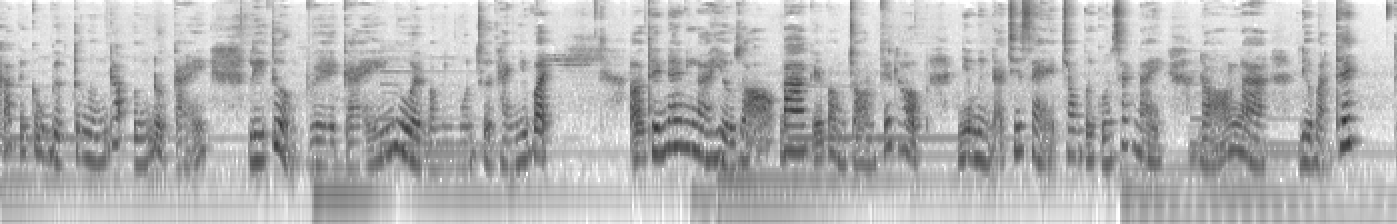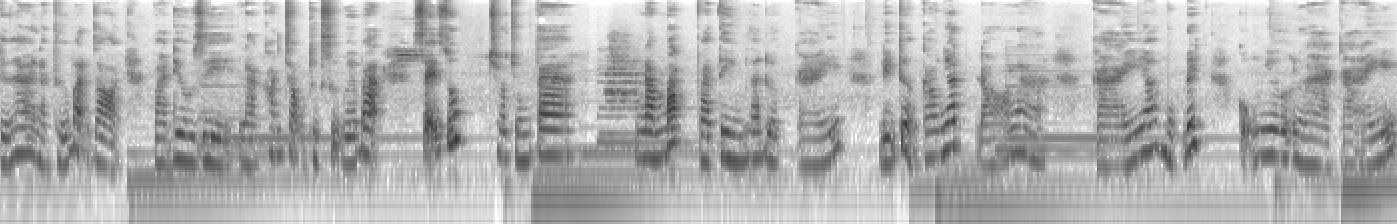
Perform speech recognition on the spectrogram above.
các cái công việc tương ứng đáp ứng được cái lý tưởng về cái người mà mình muốn trở thành như vậy. Ờ, thế nên là hiểu rõ ba cái vòng tròn kết hợp như mình đã chia sẻ trong cái cuốn sách này. Đó là điều bạn thích thứ hai là thứ bạn giỏi và điều gì là quan trọng thực sự với bạn sẽ giúp cho chúng ta nắm bắt và tìm ra được cái lý tưởng cao nhất đó là cái mục đích cũng như là cái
